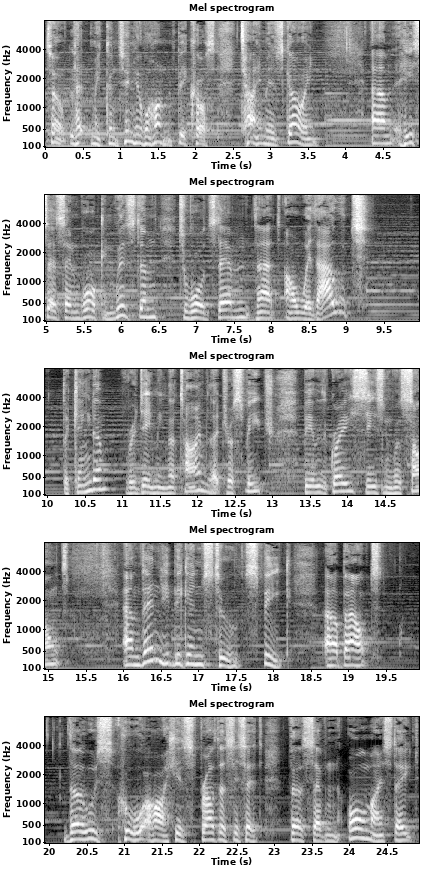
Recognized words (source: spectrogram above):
So let me continue on because time is going. Um, he says, then walk in wisdom towards them that are without the kingdom, redeeming the time. Let your speech be with grace, seasoned with salt. And then he begins to speak about those who are his brothers. He said, verse 7 All my state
